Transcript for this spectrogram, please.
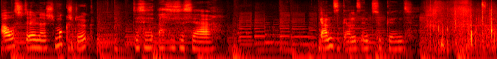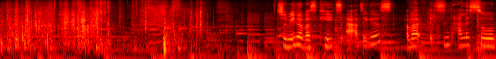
ausstellen als Schmuckstück. Das ist, also das ist ja ganz, ganz entzückend. Schon wieder was Keksartiges, aber es sind alles so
